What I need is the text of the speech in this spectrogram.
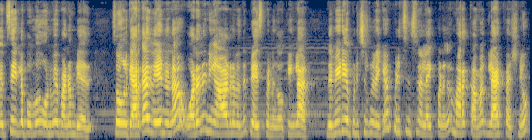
வெப்சைட்டில் போகும்போது ஒன்றுமே பண்ண முடியாது. ஸோ உங்களுக்கு யாருக்காவது வேணும்னா உடனே நீங்கள் ஆர்டர் வந்து பிளேஸ் பண்ணுங்கள் ஓகேங்களா இந்த வீடியோ பிடிச்சிருக்குன்னு நினைக்கிறேன். பிடிச்சிருந்துச்சுன்னா லைக் பண்ணுங்கள் மறக்காமல் கிளாட் ஃபேஷனையும்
